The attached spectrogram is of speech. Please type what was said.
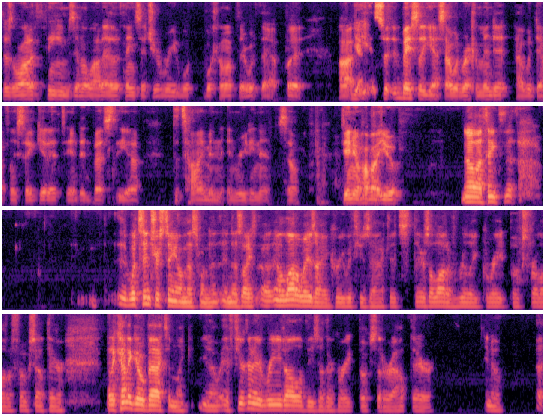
there's a lot of themes and a lot of other things that you'll read will, will come up there with that. But uh, Yeah. yeah, so basically, yes, I would recommend it. I would definitely say get it and invest the uh, the time in, in reading it. So, Daniel, how about you? No, I think that what's interesting on this one, and as I, in a lot of ways, I agree with you, Zach. It's there's a lot of really great books for a lot of folks out there, but I kind of go back to like, you know, if you're going to read all of these other great books that are out there, you know, uh,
